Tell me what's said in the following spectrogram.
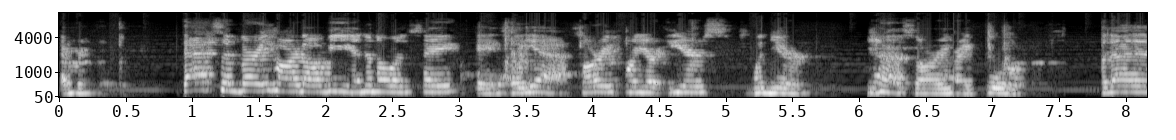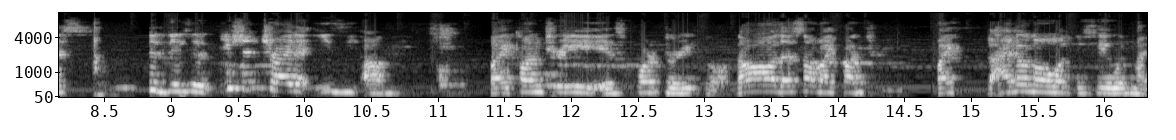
everything. That's a very hard obby. I don't know what to say. Okay, so yeah, sorry for your ears when you're. Yeah, sorry. Alright, cool. So that is This is you should try the easy um. My country is Puerto Rico. No, that's not my country. My I don't know what to say with my.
